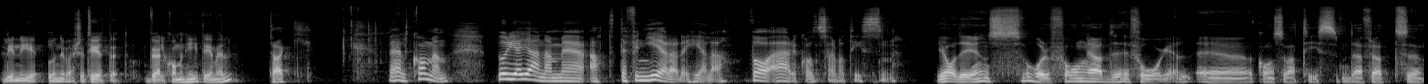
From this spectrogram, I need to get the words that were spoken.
Linnéuniversitetet. Välkommen hit Emil. Tack. Välkommen. Börja gärna med att definiera det hela. Vad är konservatism? Ja, det är en svårfångad fågel, eh, konservatism. Därför att eh,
